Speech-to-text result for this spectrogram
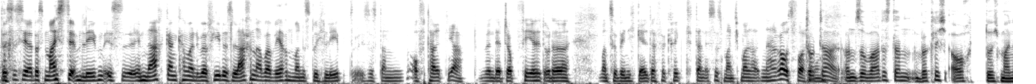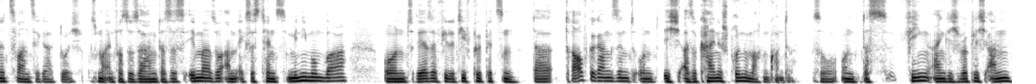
das ist ja das meiste im Leben, ist im Nachgang kann man über vieles lachen, aber während man es durchlebt, ist es dann oft halt, ja, wenn der Job fehlt oder man zu wenig Geld dafür kriegt, dann ist es manchmal halt eine Herausforderung. Total. Und so war das dann wirklich auch durch meine Zwanziger durch, muss man einfach so sagen, dass es immer so am Existenzminimum war und sehr, sehr viele Tiefkühlpizzen da draufgegangen sind und ich also keine Sprünge machen konnte. So, und das fing eigentlich wirklich an,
